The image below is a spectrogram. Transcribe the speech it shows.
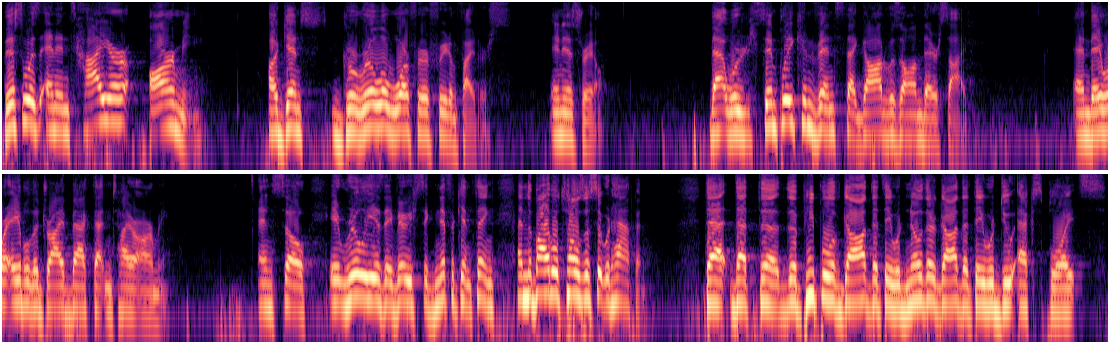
this was an entire army against guerrilla warfare freedom fighters in Israel that were simply convinced that God was on their side. And they were able to drive back that entire army. And so it really is a very significant thing. And the Bible tells us it would happen. That, that the, the people of God, that they would know their God, that they would do exploits.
